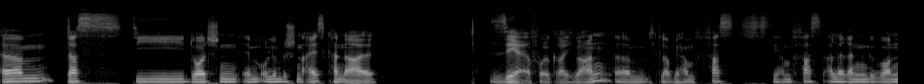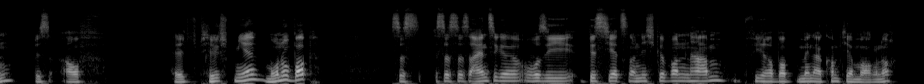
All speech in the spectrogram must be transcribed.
ähm, dass die Deutschen im Olympischen Eiskanal sehr erfolgreich waren. Ähm, ich glaube, wir haben fast, sie haben fast alle Rennen gewonnen, bis auf, hilft, hilft mir, Monobob. Ist das, ist das das Einzige, wo sie bis jetzt noch nicht gewonnen haben? Viererbob Männer kommt ja morgen noch.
